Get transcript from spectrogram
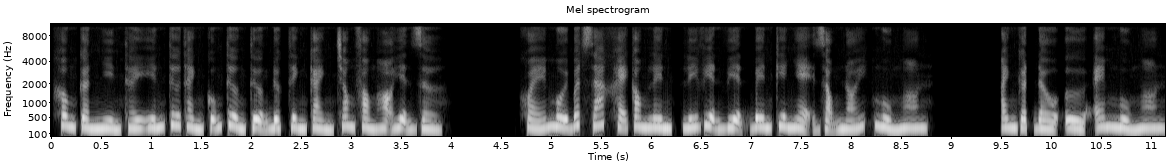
Không cần nhìn thấy Yến Tư Thành cũng tưởng tượng được tình cảnh trong phòng họ hiện giờ. Khóe môi bất giác khẽ cong lên, Lý Viện Viện bên kia nhẹ giọng nói, ngủ ngon. Anh gật đầu, ừ em ngủ ngon.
